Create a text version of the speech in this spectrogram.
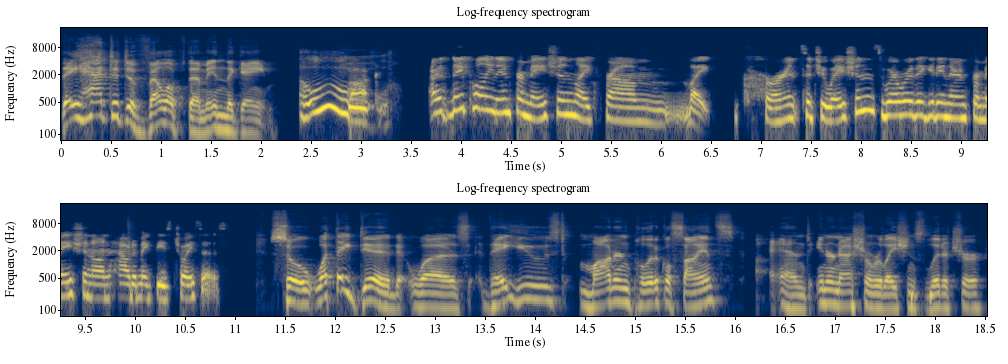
They had to develop them in the game. Ooh. Fuck. Are they pulling information like from like current situations? Where were they getting their information on how to make these choices? So what they did was they used modern political science and international relations literature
